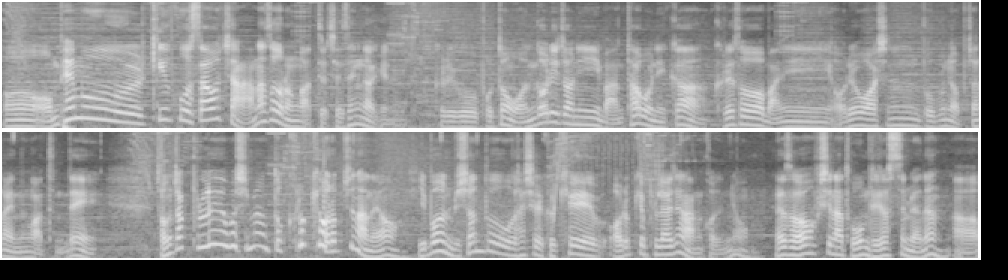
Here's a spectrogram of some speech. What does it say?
어, 엄폐물 끼고 싸우지 않아서 그런 것 같아요 제 생각에는. 그리고 보통 원거리전이 많다 보니까 그래서 많이 어려워하시는 부분이 없잖아 있는 것 같은데 정작 플레이해보시면 또 그렇게 어렵진 않아요. 이번 미션도 사실 그렇게 어렵게 플레이하진 않았거든요. 그래서 혹시나 도움 되셨으면은 아,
